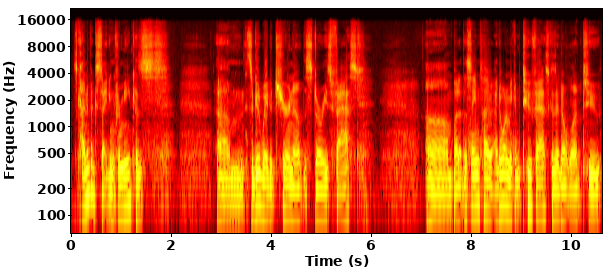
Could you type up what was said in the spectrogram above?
it's kind of exciting for me because um, it's a good way to churn out the stories fast. Um, but at the same time, I don't want to make them too fast because I don't want to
